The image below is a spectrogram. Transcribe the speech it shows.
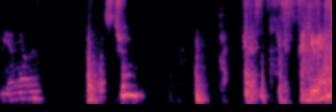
There any other question. Thank you again.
